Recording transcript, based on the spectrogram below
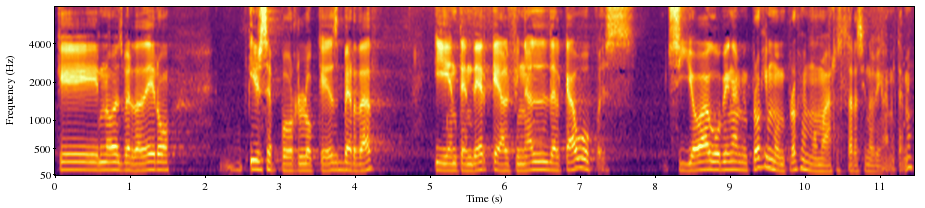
qué no es verdadero, irse por lo que es verdad y entender que al final del cabo, pues, si yo hago bien a mi prójimo, mi prójimo me va a estar haciendo bien a mí también.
